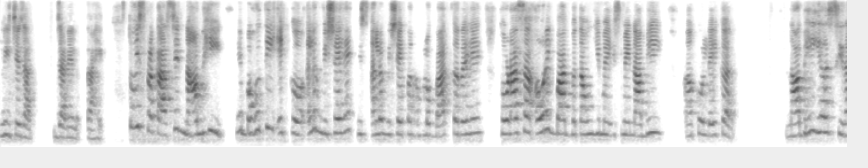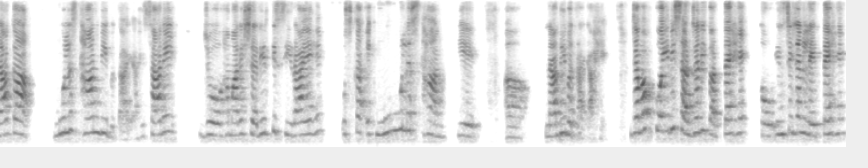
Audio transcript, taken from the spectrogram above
नीचे जा जाने लगता है। तो इस प्रकार से नाभि ये बहुत ही एक अलग विषय है। इस अलग विषय पर हम लोग बात कर रहे हैं। थोड़ा सा और एक बात बताऊँगी मैं इसमें नाभि को लेकर। नाभि यह सिरा का मूल स्थान भी बताया है। सारे जो हमारे शरीर की सिराए हैं, उसका एक मूल स्थान ये नाभि बताया है। जब हम कोई भी सर्जरी करते हैं तो इंसिजन लेते हैं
